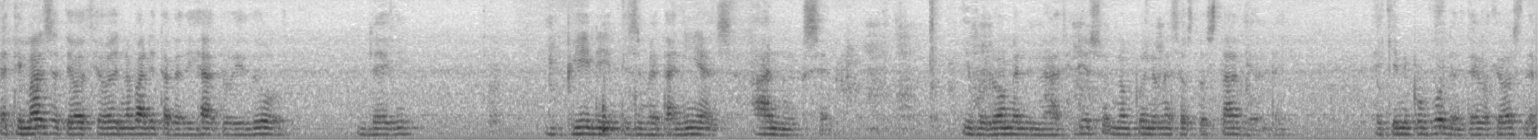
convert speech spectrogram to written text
ετοιμάζεται ο Θεός να βάλει τα παιδιά του ειδού λέγει η πύλη της μετανοίας άνοιξε. Οι βουλόμενοι να αθλήσουν να μπουν μέσα στο στάδιο λέει εκείνοι που βούλονται, ο Θεός δεν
